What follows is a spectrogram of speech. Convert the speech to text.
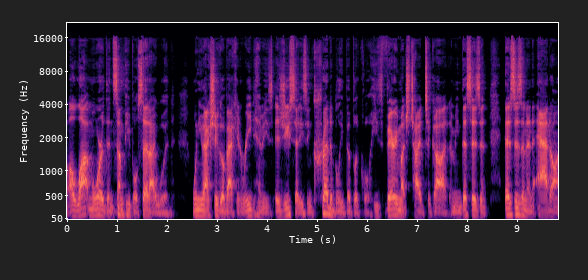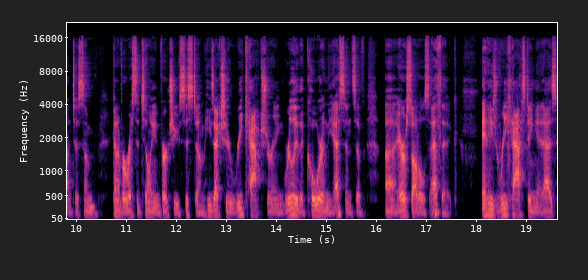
a lot more than some people said I would." When you actually go back and read him, he's as you said, he's incredibly biblical. He's very much tied to God. I mean, this isn't this isn't an add-on to some kind of Aristotelian virtue system. He's actually recapturing really the core and the essence of uh, Aristotle's ethic, and he's recasting it as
